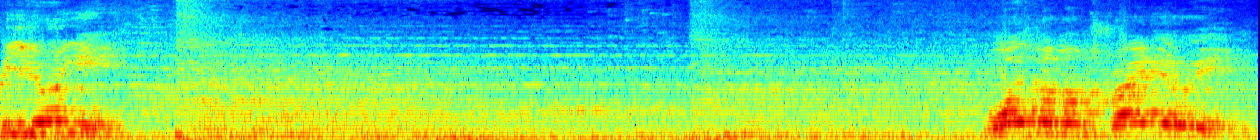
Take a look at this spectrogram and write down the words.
What are you doing here? Why is my mum's radio here?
